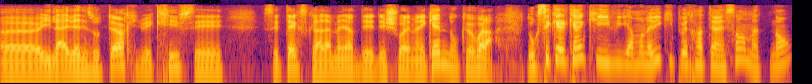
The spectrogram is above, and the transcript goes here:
Euh, il, a, des auteurs qui lui écrivent ses, textes à la manière des, des shows américaines. Donc voilà. Donc c'est quelqu'un qui, à mon avis, qui peut être intéressant maintenant.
